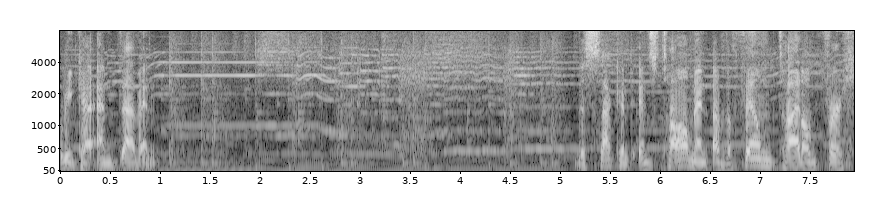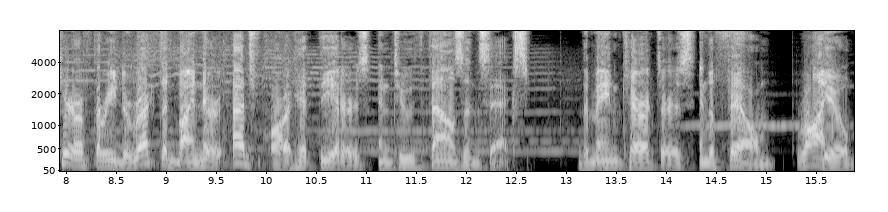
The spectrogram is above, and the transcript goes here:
Rekha and Devan. The second installment of the film titled Phir Hera Pheri directed by Neeraj Vora hit theaters in 2006. The main characters in the film, Raju,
